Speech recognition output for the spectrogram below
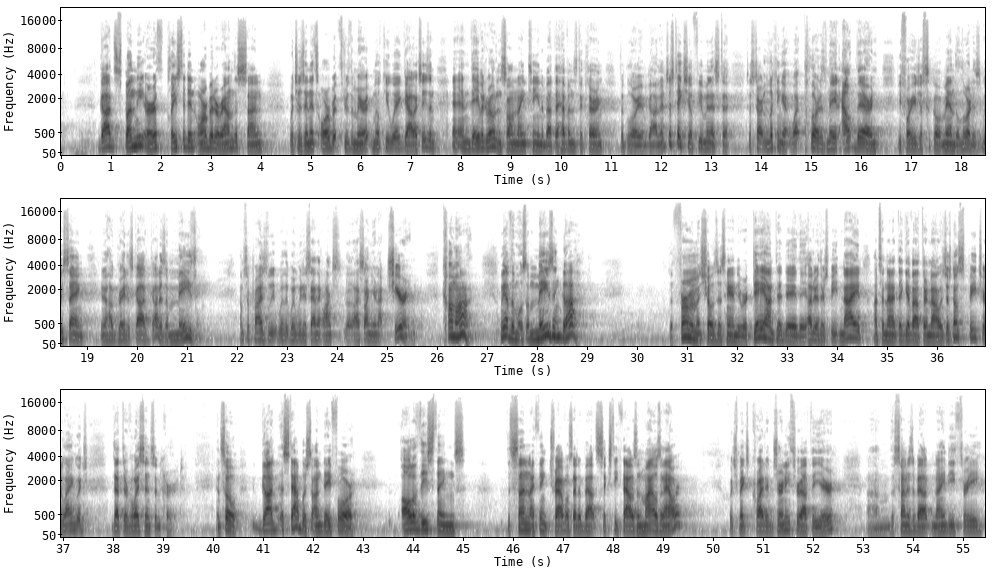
God spun the Earth, placed it in orbit around the sun, which is in its orbit through the Milky Way galaxies. And, and David wrote in Psalm 19 about the heavens declaring the glory of God. And it just takes you a few minutes to, to start looking at what the Lord has made out there and before you just go, man, the Lord is, we sang, you know, how great is God. God is amazing. I'm surprised we, when we just sang that last uh, song, you're not cheering. Come on. We have the most amazing God. The firmament shows his handiwork. Day unto day they utter their speech. Night unto night they give out their knowledge. There's no speech or language that their voice isn't heard. And so God established on day four all of these things. The sun, I think, travels at about 60,000 miles an hour, which makes quite a journey throughout the year. Um, the sun is about 93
